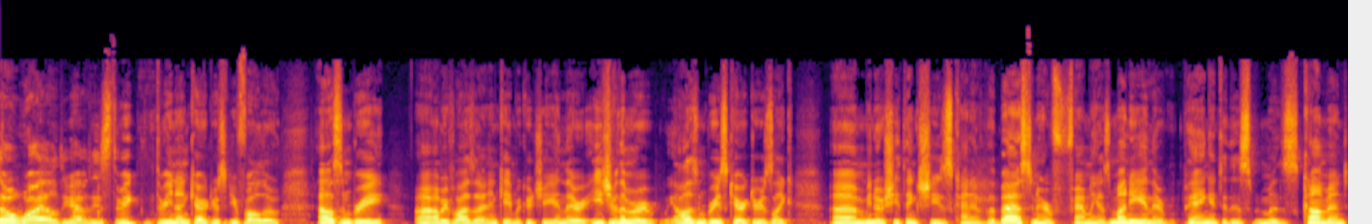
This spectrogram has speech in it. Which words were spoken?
so wild. You have these three three nun characters that you follow: Alison Brie, uh, Aubrey Plaza, and Kate Micucci. And they're each of them are Alison Brie's character is like, um, you know, she thinks she's kind of the best, and her family has money, and they're paying into this, this convent.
